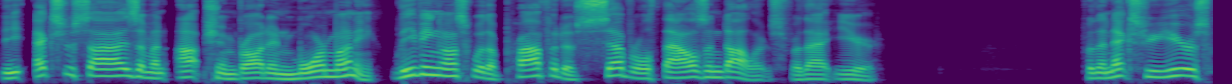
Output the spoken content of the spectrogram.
The exercise of an option brought in more money, leaving us with a profit of several thousand dollars for that year. For the next few years,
